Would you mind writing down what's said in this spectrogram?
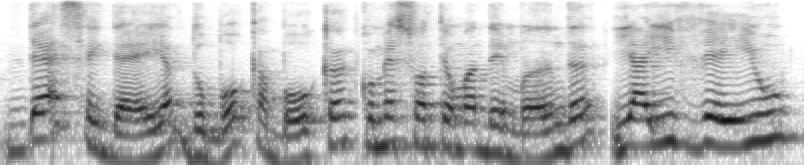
Dessa ideia, do boca a boca, começou a ter uma demanda. E aí veio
